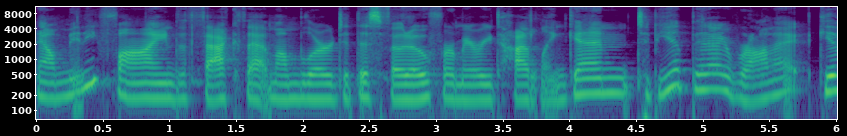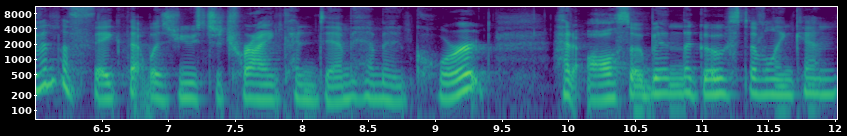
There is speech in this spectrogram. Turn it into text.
Now, many find the fact that Mumler did this photo for Mary Todd Lincoln to be a bit ironic, given the fake that was used to try and condemn him in court had also been the ghost of Lincoln.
